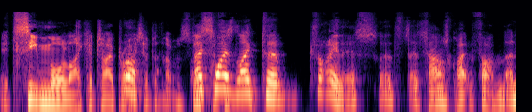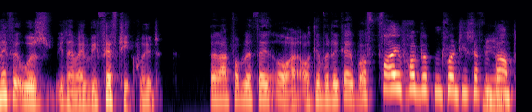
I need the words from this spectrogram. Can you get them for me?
it seemed more like a typewriter, but that was I less quite like to try this. It's, it sounds quite fun. And if it was, you know, maybe 50 quid, then I'd probably think, all right, I'll give it a go. But 527 Yeah. pounds.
